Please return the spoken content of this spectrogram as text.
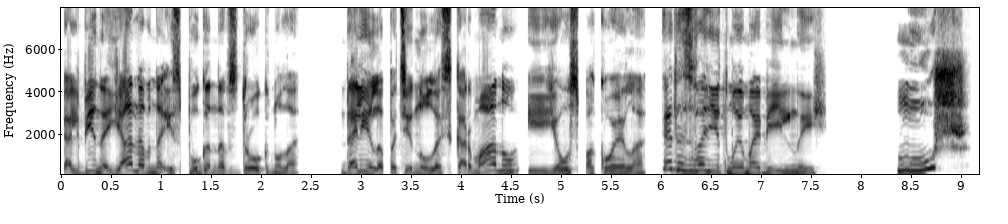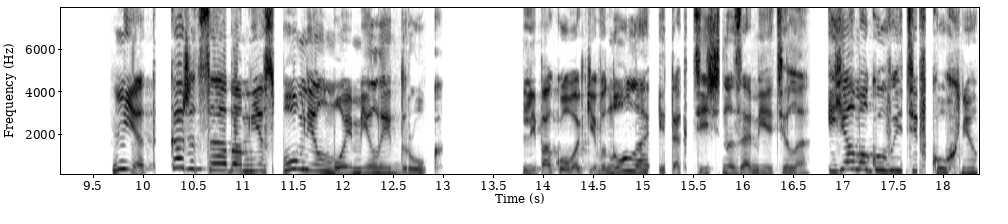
Альбина Яновна испуганно вздрогнула. Далила потянулась к карману и ее успокоила. «Это звонит мой мобильный». «Муж?» «Нет, кажется, обо мне вспомнил мой милый друг». Липакова кивнула и тактично заметила. «Я могу выйти в кухню,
